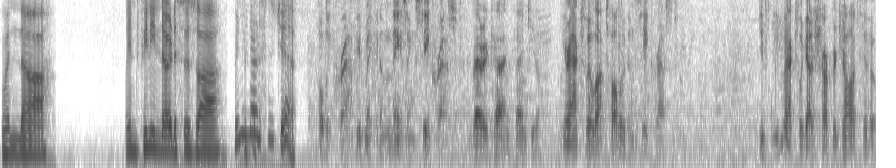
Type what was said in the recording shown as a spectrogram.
When uh, when Vinny notices uh, Vinny notices Jeff. Holy crap, you'd make an amazing Seacrest. Very kind, thank you. You're actually a lot taller than Seacrest. You've, you've actually got a sharper jaw, too.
